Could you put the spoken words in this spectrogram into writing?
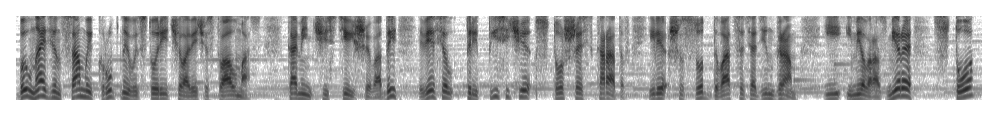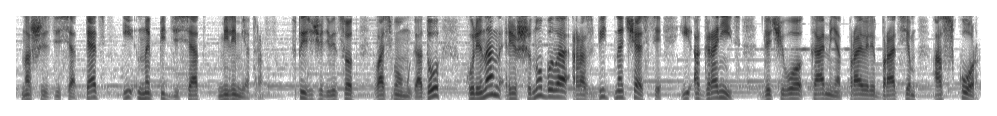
был найден самый крупный в истории человечества алмаз. Камень чистейшей воды весил 3106 каратов или 621 грамм и имел размеры 100 на 65 и на 50 миллиметров. В 1908 году Кулинан решено было разбить на части и огранить, для чего камень отправили братьям Аскор,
